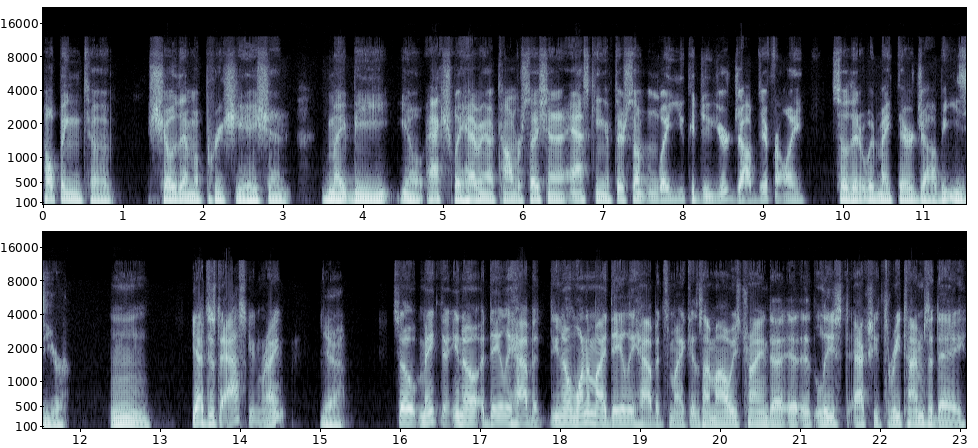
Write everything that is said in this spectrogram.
helping to show them appreciation might be, you know, actually having a conversation and asking if there's something way you could do your job differently so that it would make their job easier. Mm. Yeah, just asking, right? Yeah. So make the you know a daily habit. You know, one of my daily habits, Mike, is I'm always trying to at least actually three times a day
